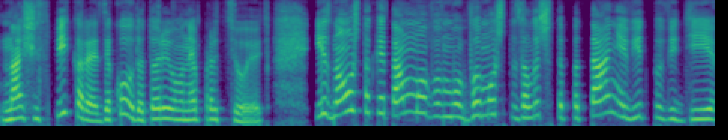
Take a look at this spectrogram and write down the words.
наші спікери, з якою аудиторією вони працюють. І знову ж таки, там ви, можете залишити питання, відповіді,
